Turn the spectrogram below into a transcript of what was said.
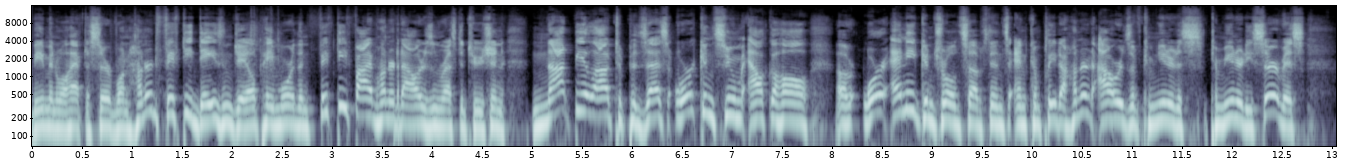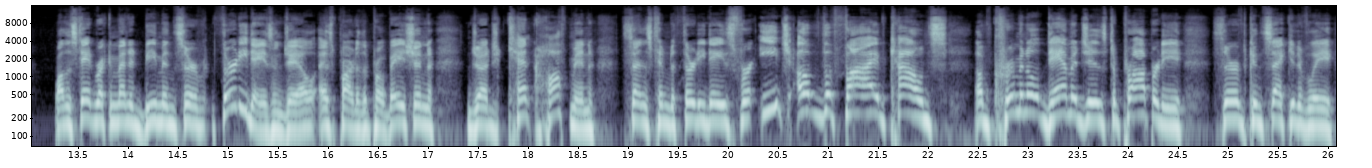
Beeman will have to serve 150 days in jail, pay more than $5,500 in restitution, not be allowed to possess or consume alcohol uh, or any controlled substance, and complete 100 hours of community, community service. While the state recommended Beeman serve 30 days in jail as part of the probation, Judge Kent Hoffman sentenced him to 30 days for each of the five counts of criminal damages to property served consecutively,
